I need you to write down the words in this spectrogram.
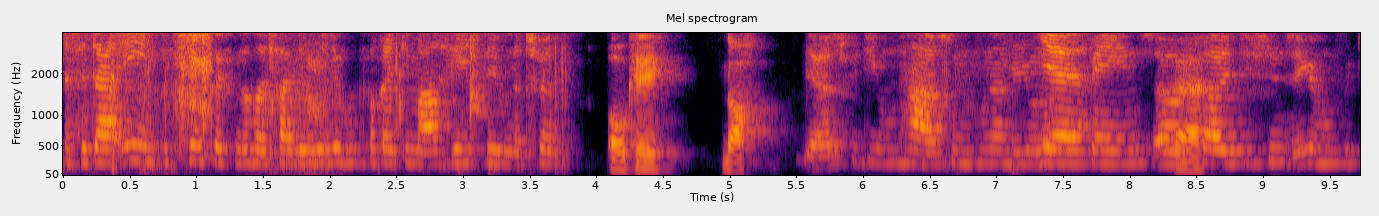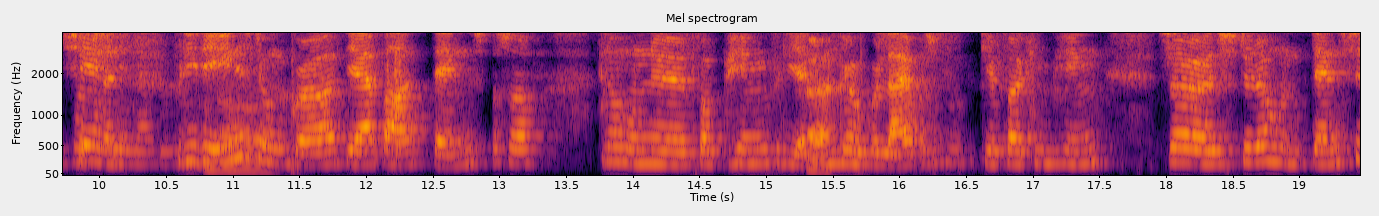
Altså, der er en på TikTok, som der hedder Fejl Emilie, hun får rigtig meget hate, fordi hun er tynd. Okay, nå, Det er også fordi, hun har sådan 100 millioner Ja. fans, og Ja. folk de synes ikke, at hun fortjener det. Fortjener det. Fordi det Nå. eneste, hun gør, det er bare at danse, og så når hun øh, får penge, fordi at Ja. hun kan jo gå live, og så giver folk hende penge, så støtter hun danse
